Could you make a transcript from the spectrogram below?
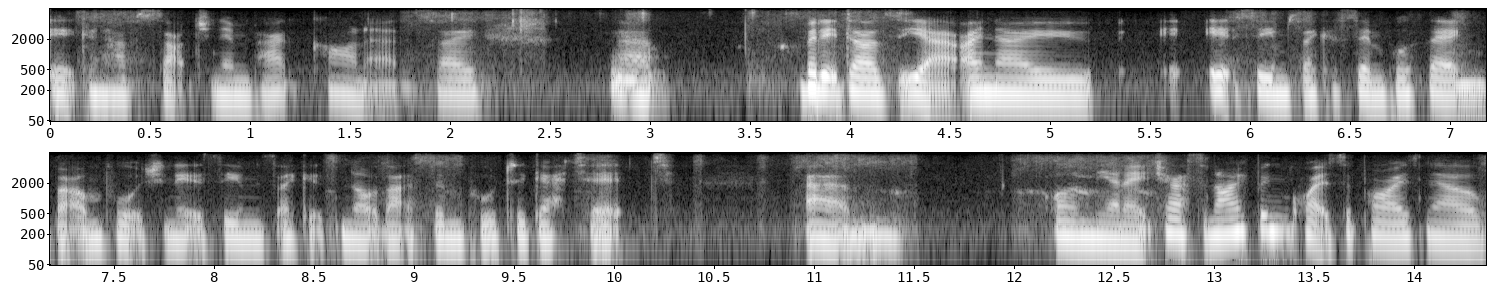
it can have such an impact can't it so Yeah. Um, but it does, yeah. I know it, it seems like a simple thing, but unfortunately, it seems like it's not that simple to get it um, on the NHS. And I've been quite surprised now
